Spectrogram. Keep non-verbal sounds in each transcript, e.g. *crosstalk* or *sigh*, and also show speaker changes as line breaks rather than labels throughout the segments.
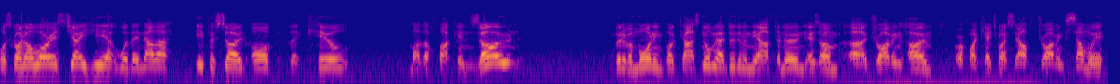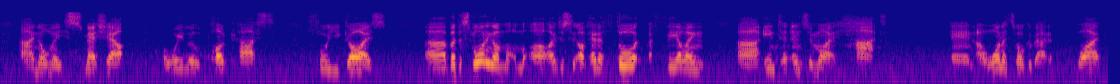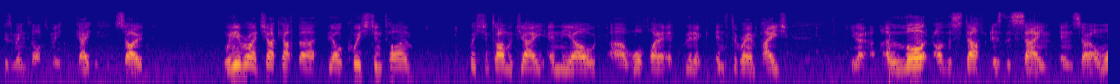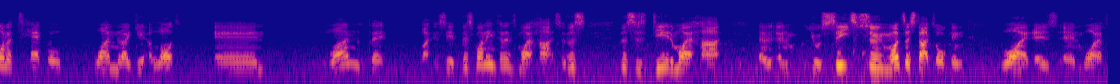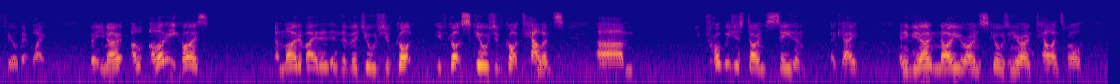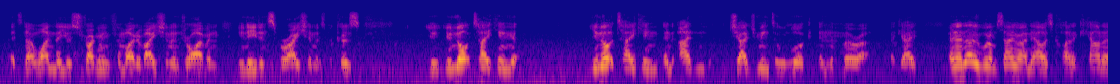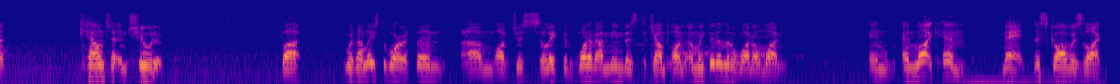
What's going on, Warriors? Jay here with another episode of the Kill Motherfucking Zone. A bit of a morning podcast. Normally, I do them in the afternoon as I'm uh, driving home, or if I catch myself driving somewhere. I normally smash out a wee little podcast for you guys. Uh, but this morning, I'm, I'm, I just I've had a thought, a feeling uh, enter into my heart, and I want to talk about it. Why? Because it means a lot to me. Okay, so whenever I chuck up uh, the old question time, question time with Jay and the old uh, Warfighter Athletic Instagram page, you know, a lot of the stuff is the same, and so I want to tackle one that I get a lot, and one that, like I said, this one entered my heart. So this this is dear to my heart, and, and you'll see soon once I start talking why it is and why I feel that way. But you know, a, a lot of you guys motivated individuals. You've got you've got skills, you've got talents. Um, you probably just don't see them. Okay, and if you don't know your own skills and your own talents, well, it's no wonder you're struggling for motivation and drive, and you need inspiration. It's because you, you're not taking you're not taking an unjudgmental look in the mirror. Okay, and I know what I'm saying right now is kind of counter counterintuitive, but with Unleash the Warrior Within, um, I've just selected one of our members to jump on, and we did a little one-on-one. And and like him, man, this guy was like,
